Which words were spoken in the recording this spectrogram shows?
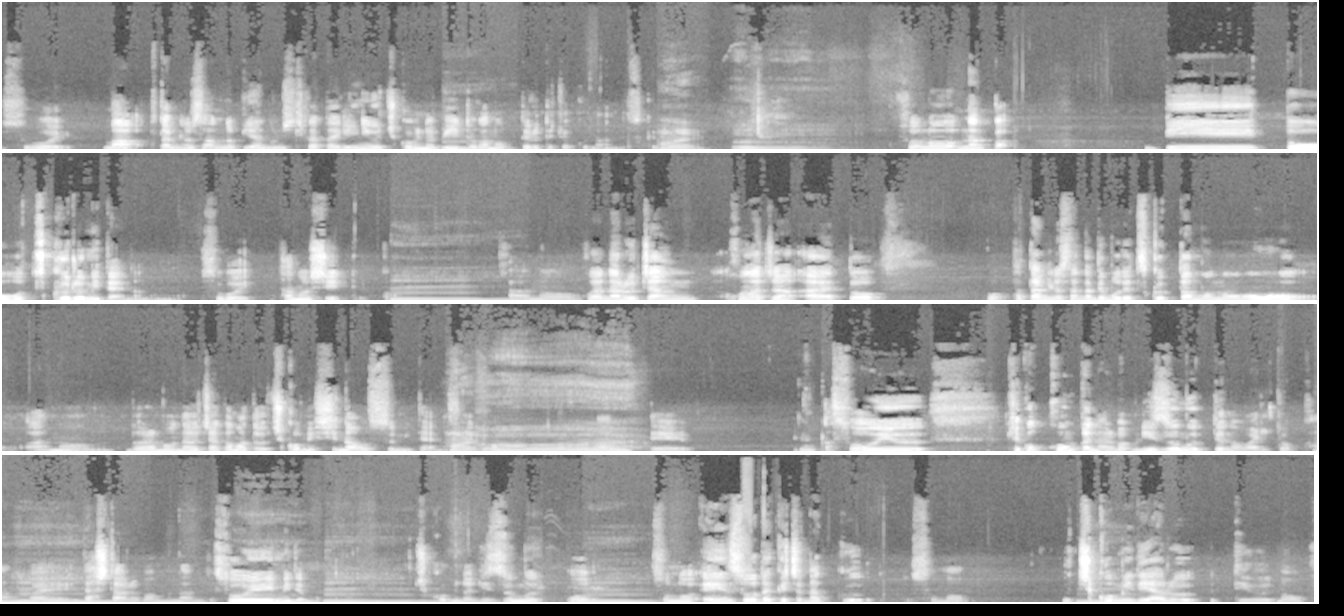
すごいまあ畳野さんのピアノの弾き語りに打ち込みのビートが乗ってるって曲なんですけど、うんはい、そのなんかビートを作るみたいなのもすごい楽しいっていうか、うあのこれはなるちゃんほなちゃんえっと畳野さんがデモで作ったものをあのドラムをなるちゃんがまた打ち込みし直すみたいな作業があって、はい、なんかそういう結構今回のアルバムリズムっていうのを割と考え出したアルバムなんでそういう意味でも打ち込みのリズムをその演奏だけじゃなくその打ち込みでやるっていうの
